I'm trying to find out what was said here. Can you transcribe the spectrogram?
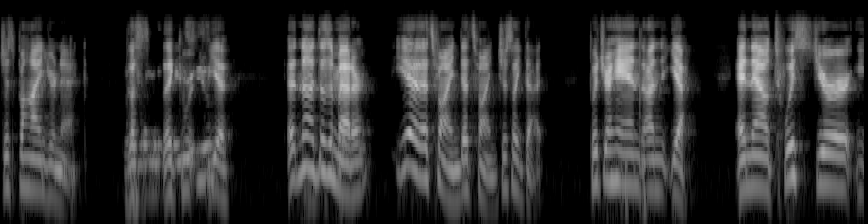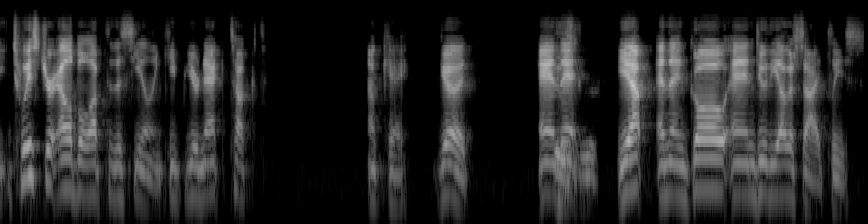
Just behind your neck. Like, Let's- like you? yeah. Uh, no, it doesn't matter. Yeah, that's fine. That's fine. Just like that. Put your hand on yeah. And now twist your twist your elbow up to the ceiling. Keep your neck tucked. Okay. Good. And then good. yep, and then go and do the other side, please.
